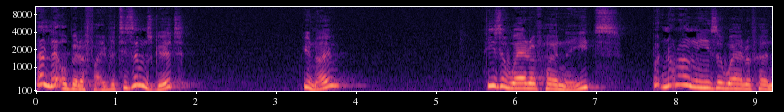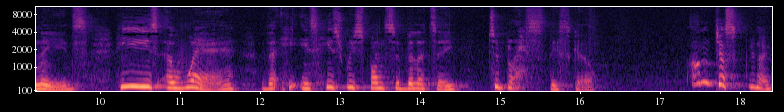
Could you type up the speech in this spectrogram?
A little bit of favouritism's good. You know, he's aware of her needs, but not only is aware of her needs, he's aware that it is his responsibility to bless this girl. I'm just, you know,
